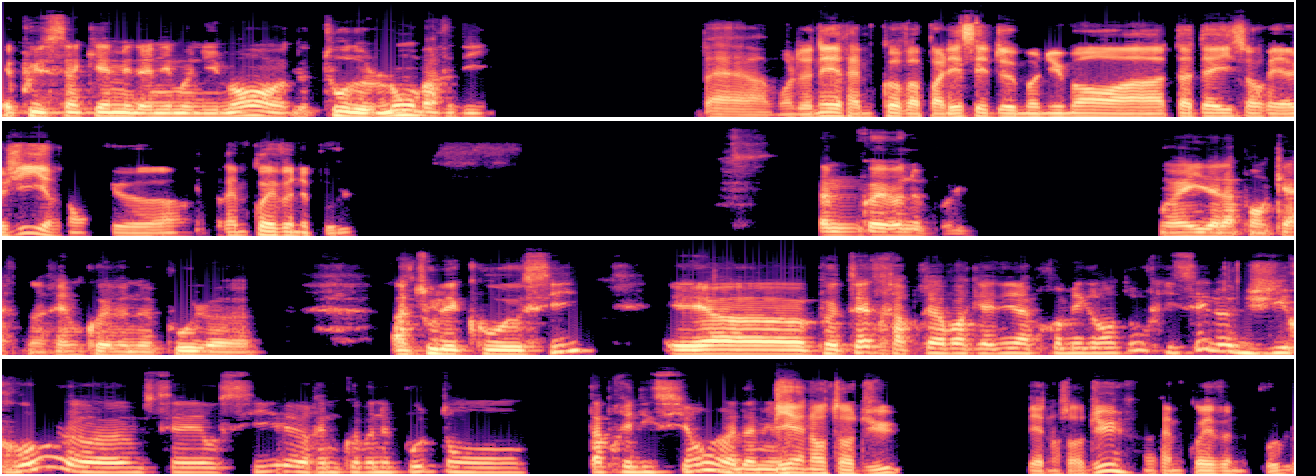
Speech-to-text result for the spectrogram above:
Et puis le cinquième et dernier monument, le Tour de Lombardie. Ben, à un moment donné, Remco va pas laisser de monument à Tadej sans réagir, donc euh, Remco Evenepoel. Remco Evenepoel. Ouais, il a la pancarte, hein, Remco Evenepoel euh, à tous les coups aussi. Et euh, peut-être après avoir gagné un premier grand tour, qui sait, le Giro, euh, c'est aussi euh, Remco Evenepoel, ton, ta prédiction, euh, Damien? Bien entendu, bien entendu, Remco Evenepoel.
